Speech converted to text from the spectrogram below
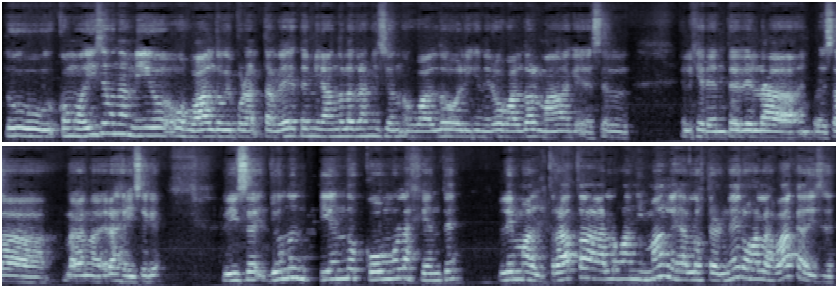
tú, como dice un amigo Osvaldo, que por, tal vez esté mirando la transmisión, Osvaldo, el ingeniero Osvaldo Almada, que es el, el gerente de la empresa, la ganadera Heiseke, dice, yo no entiendo cómo la gente le maltrata a los animales, a los terneros, a las vacas, dice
